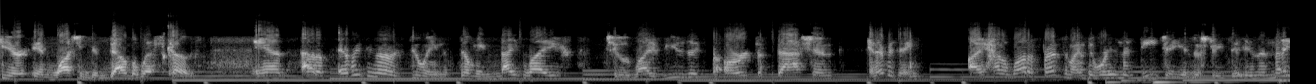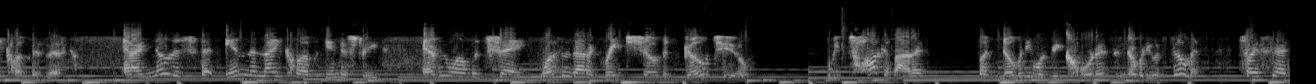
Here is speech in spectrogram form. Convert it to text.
here in Washington, down the West Coast. And out of everything that I was doing, filming nightlife to live music, to art, to fashion, and everything, I had a lot of friends of mine that were in the DJ industry, in the nightclub business. And I noticed that in the nightclub industry, everyone would say, Wasn't that a great show to go to? We'd talk about it, but nobody would record it and nobody would film it. So I said,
